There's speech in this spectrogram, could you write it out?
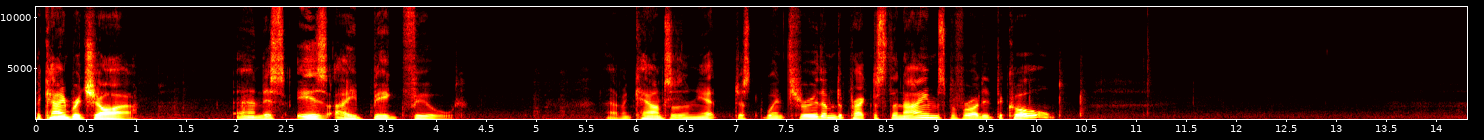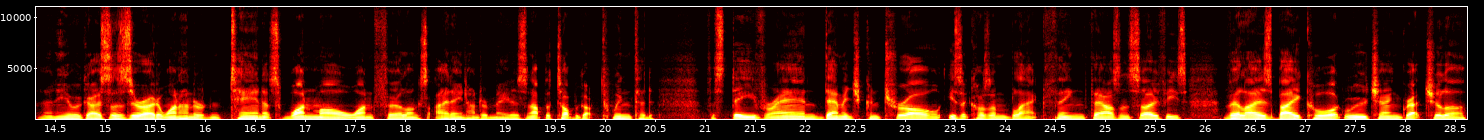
the Cambridgeshire. And this is a big field. I haven't counted them yet, just went through them to practice the names before I did the call. And here we go. So 0 to 110. It's 1 mile, 1 furlong, so 1800 metres. And up the top we've got Twinted for Steve Rand. Damage Control. Is it cause I'm black? Thing. Thousand Sophies. Velez Bay Court. Wu Chang Gratula.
